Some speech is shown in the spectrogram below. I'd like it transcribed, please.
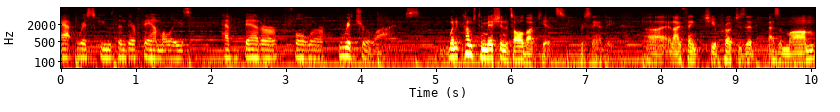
at-risk youth and their families have better, fuller, richer lives. When it comes to mission, it's all about kids for Sandy. Uh, and I think she approaches it as a mom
